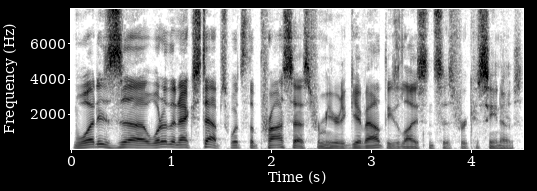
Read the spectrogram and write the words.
What is uh, what are the next steps? What's the process from here to give out these licenses for casinos?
